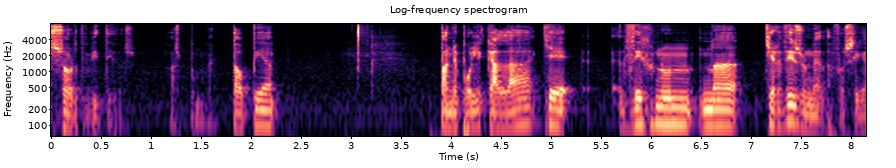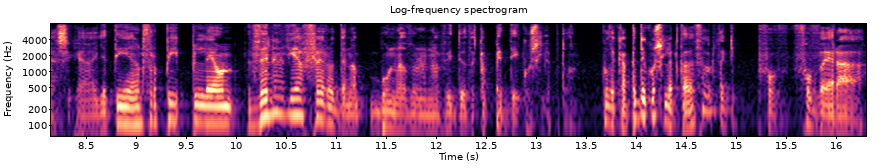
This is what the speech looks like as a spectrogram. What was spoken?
short videos, ας πούμε, τα οποία πάνε πολύ καλά και δείχνουν να κερδίζουν έδαφος σιγά σιγά γιατί οι άνθρωποι πλέον δεν ενδιαφέρονται να μπουν να δουν ένα βίντεο 15-20 λεπτών. Που 15-20 λεπτά δεν θεωρείται και φοβερά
